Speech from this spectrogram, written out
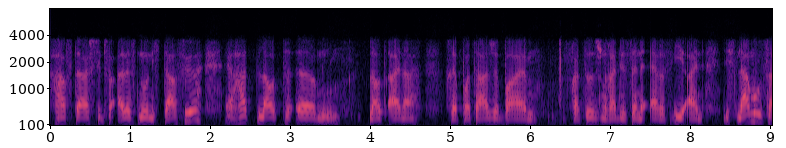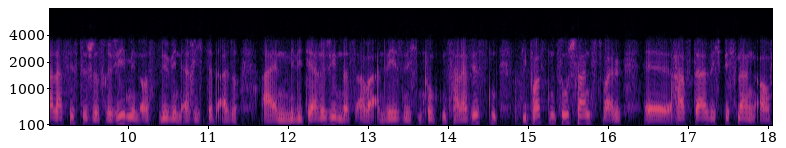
Haftar steht für alles nur nicht dafür. Er hat laut, ähm, laut einer Reportage beim französischen Radiosender RFI ein islamo-salafistisches Regime in Ostlibyen errichtet, also ein Militärregime, das aber an wesentlichen Punkten Salafisten die Posten zuschanzt, weil äh, Haftar sich bislang auf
